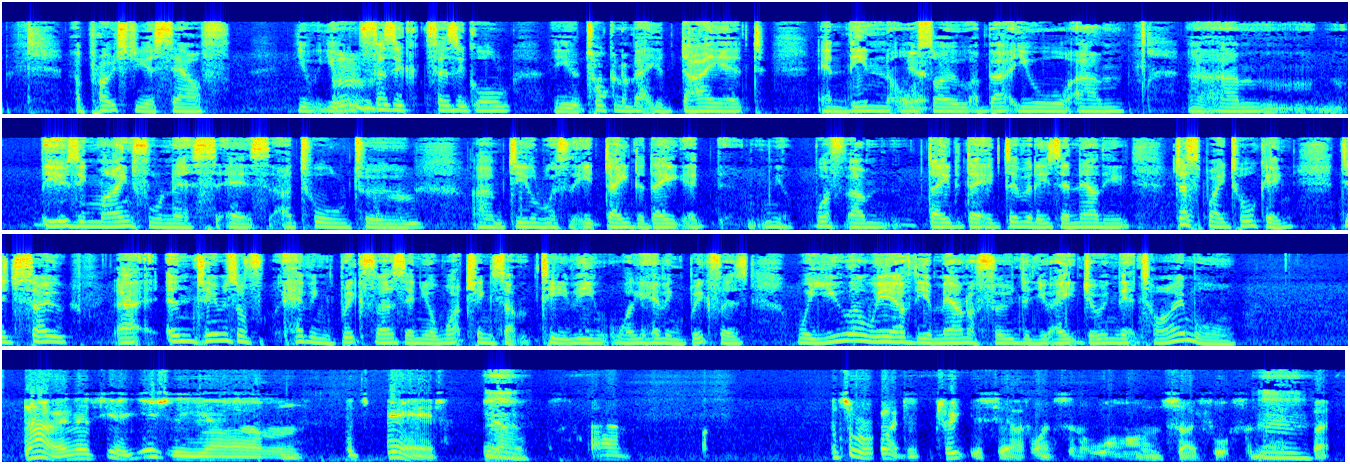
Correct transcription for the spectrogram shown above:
approach to yourself. You, you're mm. physic, physical. You're talking about your diet, and then also yeah. about your um, uh, um, using mindfulness as a tool to mm-hmm. um, deal with day to day with day to day activities, and now the, just by talking. Did so uh, in terms of having breakfast and you're watching some TV while you're having breakfast, were you aware of the amount of food that you ate during that time, or? No, and it's yeah, usually um, it's bad. You mm. know, um, it's all right to treat yourself once in a while and so forth and mm. that, but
